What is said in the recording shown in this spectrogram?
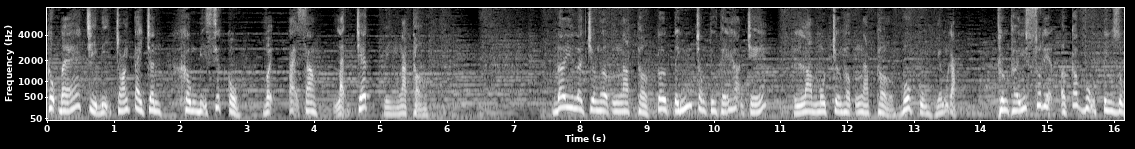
Cậu bé chỉ bị trói tay chân, không bị siết cổ. Vậy tại sao lại chết vì ngạt thở? Đây là trường hợp ngạt thở cơ tính trong tư thế hạn chế, là một trường hợp ngạt thở vô cùng hiếm gặp. Thường thấy xuất hiện ở các vụ tình dục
